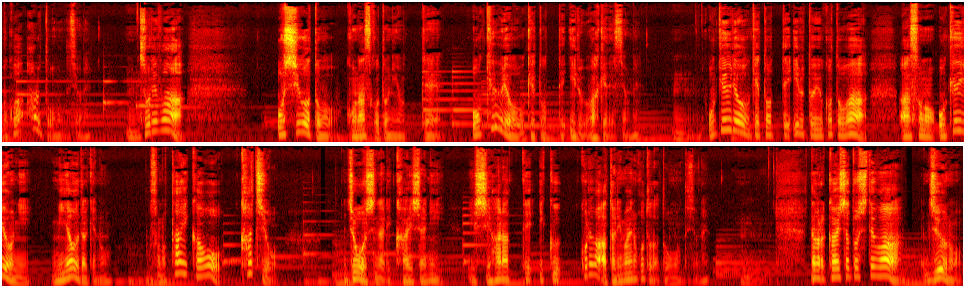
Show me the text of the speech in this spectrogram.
僕はあると思うんですよね。それはお仕事をこなすことによってお給料を受け取っているわけですよね。うん、お給料を受け取っているということはあそのお給料に見合うだけのその対価を価値を上司なり会社に支払っていく。これは当たり前のことだと思うんですよね。うん、だから会社としては10の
